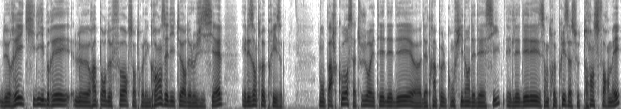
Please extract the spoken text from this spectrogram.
de rééquilibrer le rapport de force entre les grands éditeurs de logiciels et les entreprises. Mon parcours, ça a toujours été d'aider, euh, d'être un peu le confident des DSI et de l'aider les entreprises à se transformer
